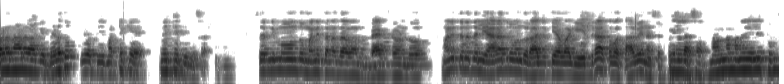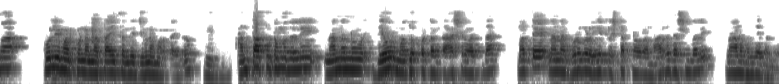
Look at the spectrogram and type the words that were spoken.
ಒಳನಾಡರಾಗಿ ಬೆಳೆದು ಇವತ್ತು ಈ ಮಟ್ಟಕ್ಕೆ ನಿಂತಿದ್ದೀನಿ ಸರ್. ಸರ್ ನಿಮ್ಮ ಒಂದು ಮನೆತನದ ಒಂದು ಬ್ಯಾಕ್ ಗ್ರೌಂಡ್ ಮನೆತನದಲ್ಲಿ ಯಾರಾದ್ರೂ ಒಂದು ರಾಜಕೀಯವಾಗಿ ಇದ್ರ ಅಥವಾ ತಾವೇನ ಸರ್? ಇಲ್ಲ ಸರ್ ನನ್ನ ಮನೆಯಲ್ಲಿ ತುಂಬಾ ಕೂಲಿ ಮಾಡ್ಕೊಂಡು ನನ್ನ ತಾಯಿ ತಂದೆ ಜೀವನ ಮಾಡ್ತಾ ಇದ್ರು. ಅಂತ ಕುಟುಂಬದಲ್ಲಿ ನನ್ನನ್ನು ದೇವ್ರ ಮೊದಲು ಕೊಟ್ಟಂತ ಆಶೀರ್ವಾದದ ಮತ್ತೆ ನನ್ನ ಗುರುಗಳು ಎ. ಕೃಷ್ಣಪ್ಪನವರ ಮಾರ್ಗದರ್ಶನದಲ್ಲಿ ನಾನು ಮುಂದೆ ಬಂದೆ.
